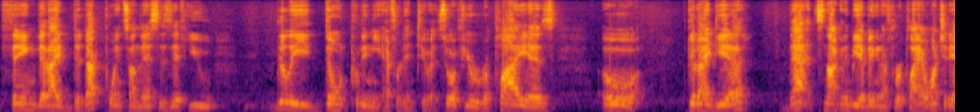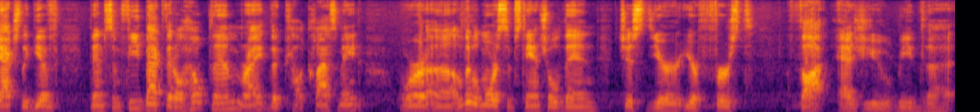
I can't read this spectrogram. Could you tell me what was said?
thing that I deduct points on this is if you really don't put any effort into it. So if your reply is, oh, good idea, that's not going to be a big enough reply. I want you to actually give them some feedback that'll help them, right, the classmate, or uh, a little more substantial than just your your first thought as you read the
